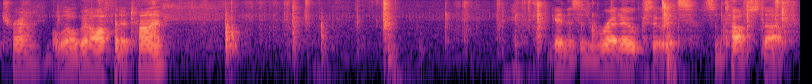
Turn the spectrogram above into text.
Trim a little bit off at a time. Again, this is red oak, so it's some tough stuff.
